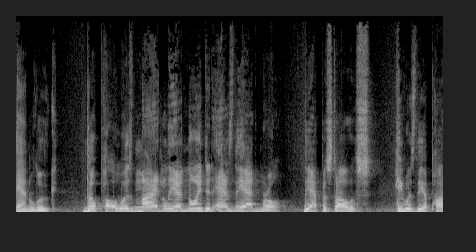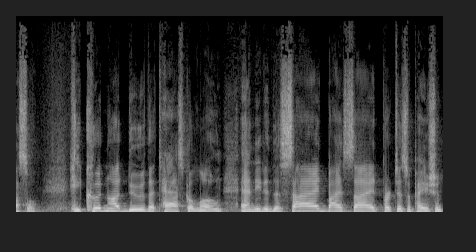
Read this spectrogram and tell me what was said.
and Luke. Though Paul was mightily anointed as the admiral, the apostolos, he was the apostle. He could not do the task alone and needed the side by side participation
